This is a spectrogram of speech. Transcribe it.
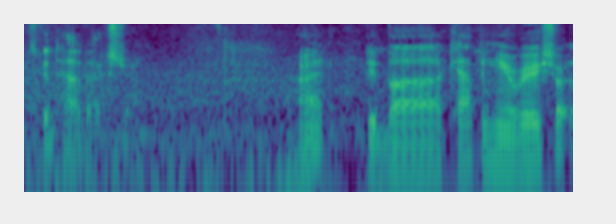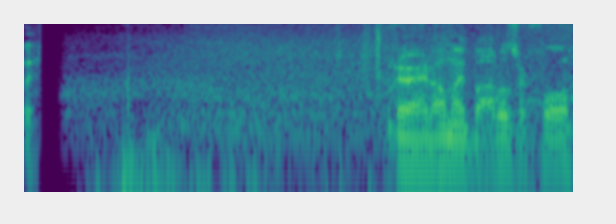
it's good to have extra. All right, be uh, capping here very shortly. All right, all my bottles are full.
